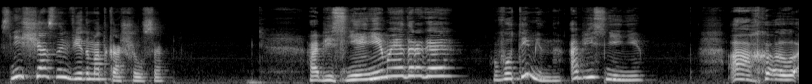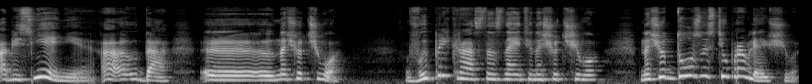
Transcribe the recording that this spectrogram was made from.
с несчастным видом откашлялся. «Объяснение, моя дорогая?» «Вот именно, объяснение». Ах, э, объяснение. А, э, да. Э, насчет чего? Вы прекрасно знаете насчет чего. Насчет должности управляющего.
